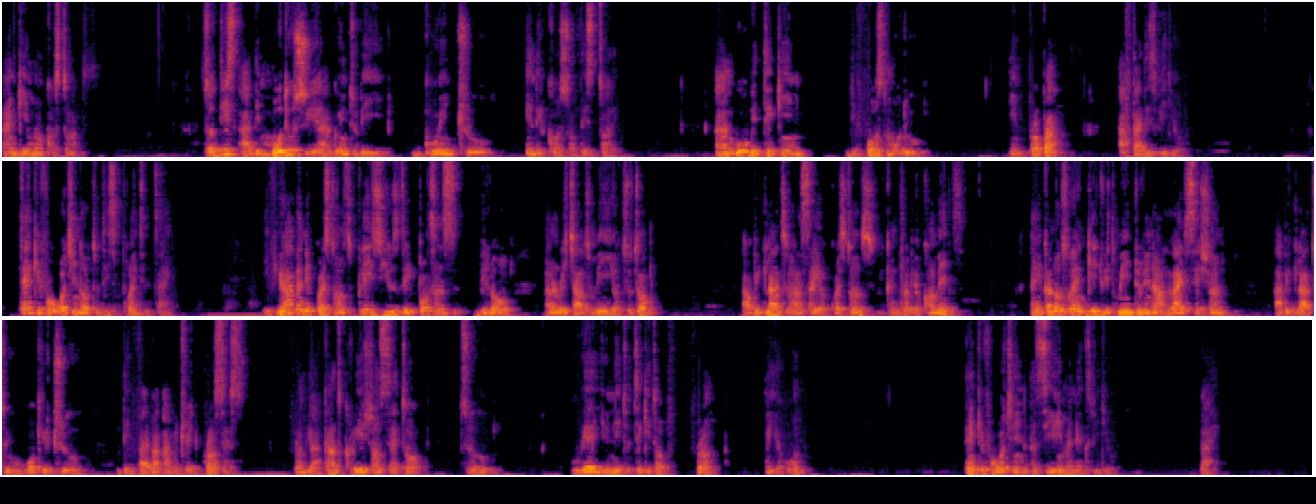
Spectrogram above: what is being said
and gain more customers. So these are the modules you are going to be going through in the course of this study. And we'll be taking the first module in proper after this video. Thank you for watching up to this point in time. If you have any questions, please use the buttons below and reach out to me, your tutor. I'll be glad to answer your questions. You can drop your comments. And you can also engage with me during our live session. I'll be glad to walk you through the Fiverr arbitrage process from your account creation setup to where you need to take it up from on your own. Thank you for watching and see you in my next video.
